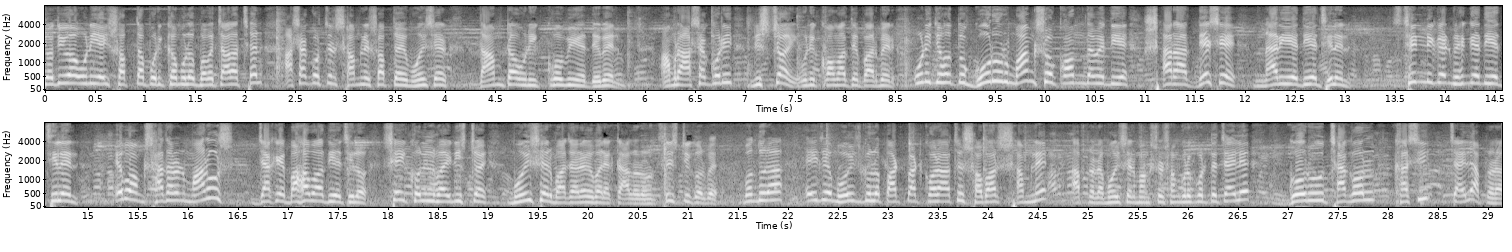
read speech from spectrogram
যদিও উনি এই সপ্তাহ পরীক্ষামূলকভাবে চালাচ্ছেন, আশা করছেন সামনের সপ্তাহে মহিষের দামটা উনি কমিয়ে দেবেন। আমরা আশা করি নিশ্চয় উনি কমাতে পারবেন। উনি যেহেতু গরুর মাংস কম দামে দিয়ে সারা দেশে নাড়িয়ে দিয়েছিলেন সিন্ডিকেট ভেঙে দিয়েছিলেন এবং সাধারণ মানুষ যাকে বাহাবা দিয়েছিল, সেই খলিল ভাই নিশ্চয় মহিষের বাজারে এবার একটা আলোড়ন সৃষ্টি করবে। বন্ধুরা, এই যে মহিষগুলো পাট পাট করা আছে সবার সামনে, আপনারা মহিষের মাংস সংগ্রহ করতে চাইলে গরু, ছাগল, খাসি চাইলে আপনারা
